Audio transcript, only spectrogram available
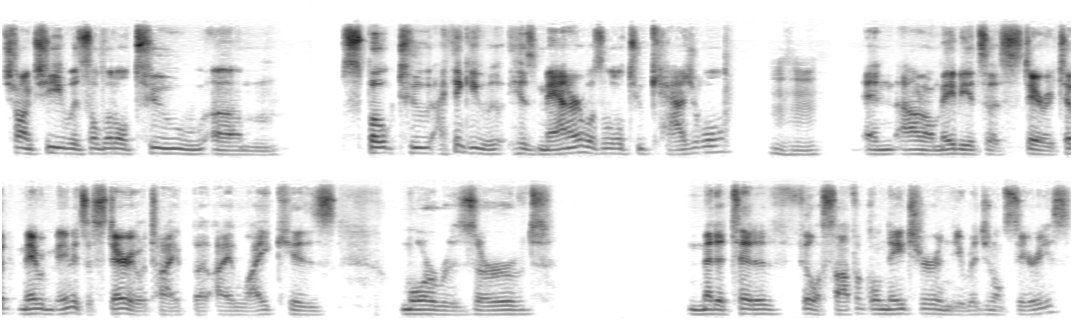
Shang Chi was a little too um, spoke to. I think he his manner was a little too casual hmm and I don't know, maybe it's a stereotype, maybe maybe it's a stereotype, but I like his more reserved, meditative, philosophical nature in the original series.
